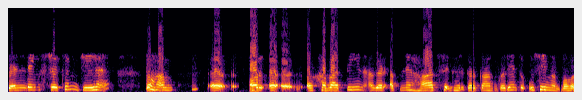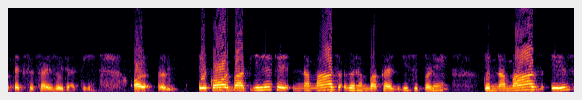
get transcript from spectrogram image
بینڈنگ اسٹریچنگ جی ہے۔ تو ہم اور خواتین اگر اپنے ہاتھ سے گھر کا کام کریں تو اسی میں بہت ایکسرسائز ہو جاتی ہے۔ اور ایک اور بات یہ ہے کہ نماز اگر ہم باقاعدگی سے پڑھیں تو نماز is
